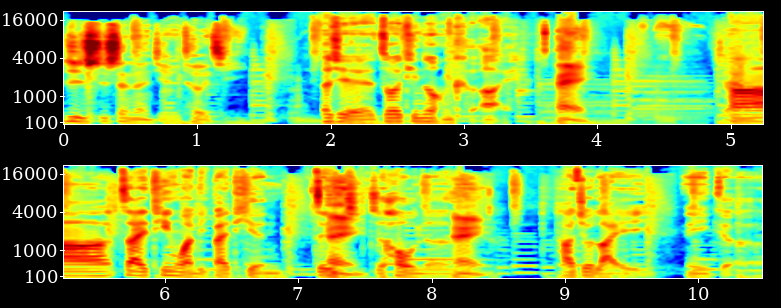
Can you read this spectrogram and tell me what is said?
日式圣诞节的特辑。而且这位听众很可爱，哎，他在听完礼拜天这一集之后呢，哎，他就来那个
